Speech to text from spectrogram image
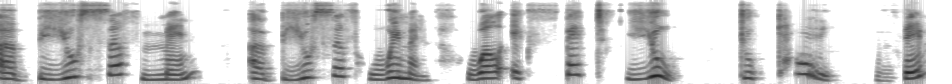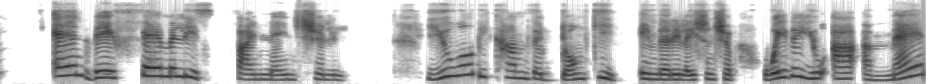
Abusive men, abusive women will expect you to carry them and their families financially. You will become the donkey in the relationship, whether you are a man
